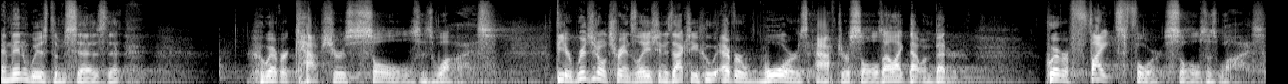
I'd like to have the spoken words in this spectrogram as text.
And then wisdom says that whoever captures souls is wise. The original translation is actually whoever wars after souls. I like that one better. Whoever fights for souls is wise.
